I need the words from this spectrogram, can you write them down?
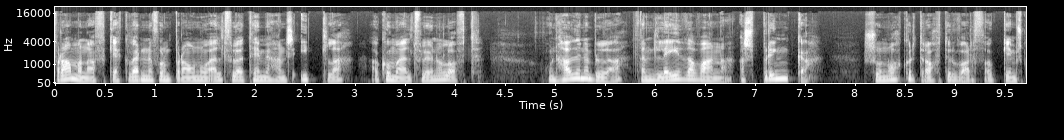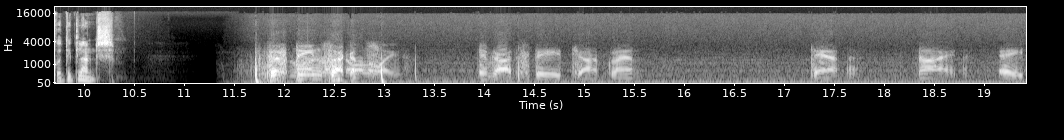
Framanaf gekk Verneform Brán og eldflögateimi hans illa að koma eldflögin á loft. Hún hafði nefnilega þann leiða vana að springa svo nokkur dráttur varð á gameskoti glens. 15 seconds. Godspeed, John Glenn. 10, 9, 8,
